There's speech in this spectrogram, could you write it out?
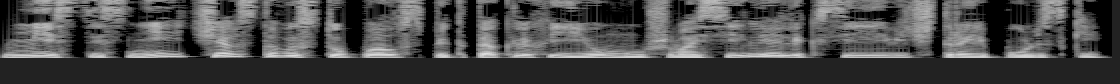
Вместе с ней часто выступал в спектаклях ее муж Василий Алексеевич Троепольский,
